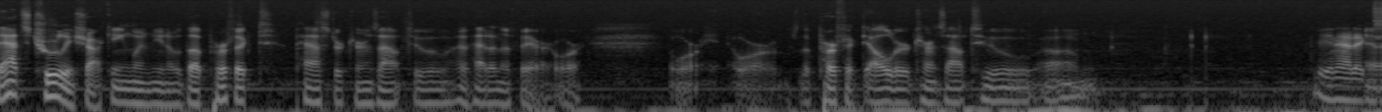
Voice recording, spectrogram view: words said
that's truly shocking when you know the perfect pastor turns out to have had an affair, or or or the perfect elder turns out to um, Be an addict. uh,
